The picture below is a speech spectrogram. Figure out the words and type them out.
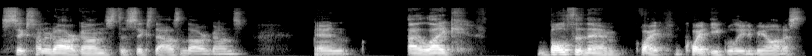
$600 guns to $6,000 guns, and I like both of them quite quite equally, to be honest.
